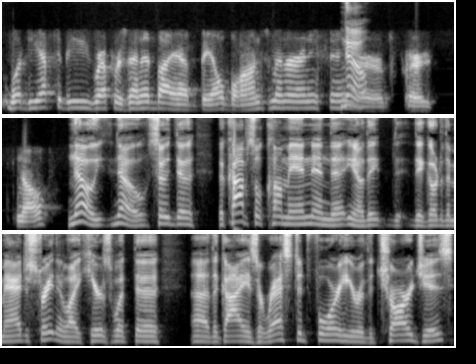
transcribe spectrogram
what do you have to be represented by a bail bondsman or anything? No. Or, or no, no, no. So the the cops will come in and the you know they they go to the magistrate and they're like, here's what the uh, the guy is arrested for. Here are the charges,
